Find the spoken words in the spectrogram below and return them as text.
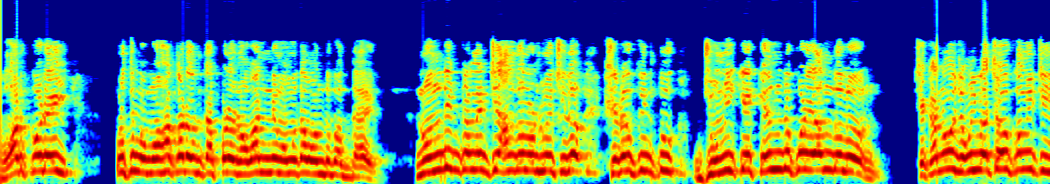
ভর করেই প্রথমে মহাকরণ, তারপরে নবান্নে মমতা বন্দ্যোপাধ্যায়। নন্দীগ্রামের যে আন্দোলন হয়েছিল, সেটাও কিন্তু জমিকে কেন্দ্র করে আন্দোলন। সেখানেও জমি বাঁচাও কমিটি।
